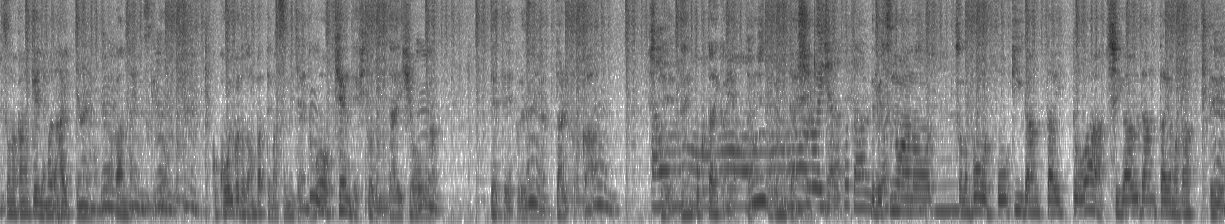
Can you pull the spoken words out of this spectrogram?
ん。その関係にはまだ入ってないもんで分かんないんですけど、こうこういうこと頑張ってますみたいなのを、県で一人代表が出てプレゼンやったりとかして、全国大会やったりしてるみたいな。白いじゃん。で別のあのその某大きい団体とは違う団体がまたあって、うん。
